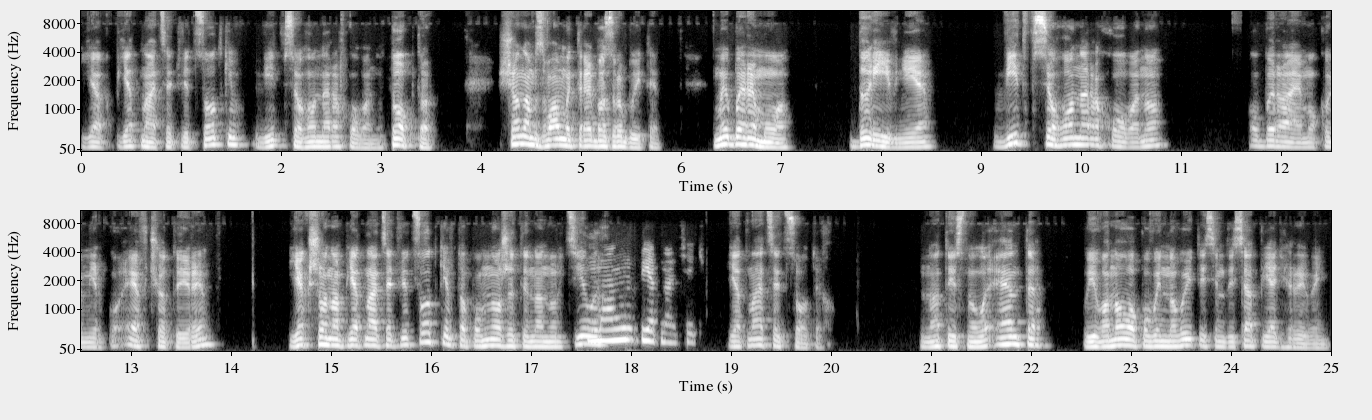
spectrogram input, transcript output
Як 15% від всього нараховано. Тобто, що нам з вами треба зробити? Ми беремо дорівнює від всього нараховано, обираємо комірку F4. Якщо нам 15%, то помножити на 0,15. На 0,15. 15 сотих. Натиснули Enter. У Іванова повинно вийти 75 гривень.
